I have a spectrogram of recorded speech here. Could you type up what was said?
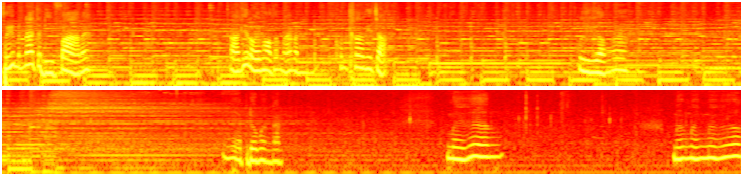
ซื้อมันน่าจะดีฝ่าไหมการที่เราไปเผาต้นไม้มันค่อนข้างที่จะเปลืองมา ไปดูเมืองกัน เมือง เมืองเมืองเมือง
